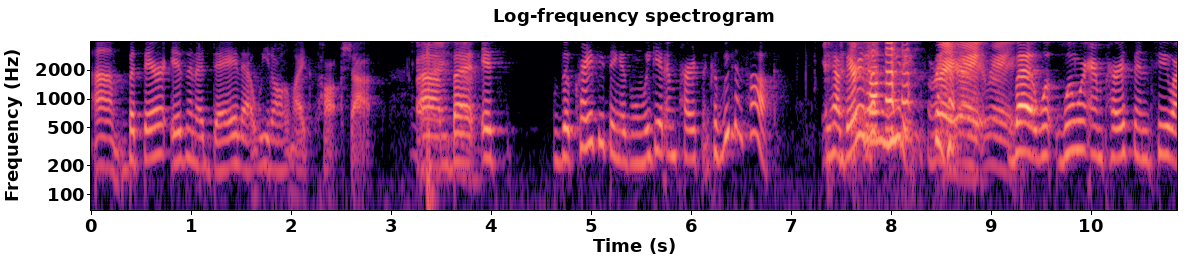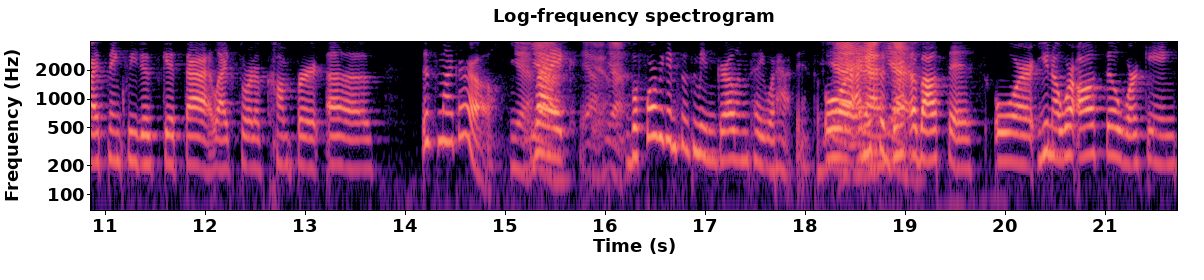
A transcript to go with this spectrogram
Um, but there isn't a day that we don't like talk shop. Okay, um, but yeah. it's the crazy thing is when we get in person because we can talk. We have very long meetings. Right, right, right. But w- when we're in person too, I think we just get that like sort of comfort of this is my girl. Yeah. Yeah. Like Yeah. yeah. before we get into this meeting, girl, let me tell you what happened. Or Yeah, I need yeah, to vent about this. Or you know, we're all still working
